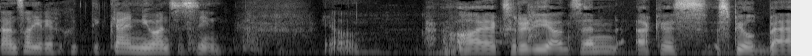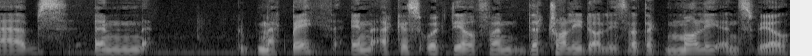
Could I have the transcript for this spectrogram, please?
dan sal jy die, die klein nuances sien. Ja. Hi, ek's Rudy Jansen. Ek is speel Babs in Macbeth en ek is ook deel van The Trolley Dollies wat ek Molly inspel.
